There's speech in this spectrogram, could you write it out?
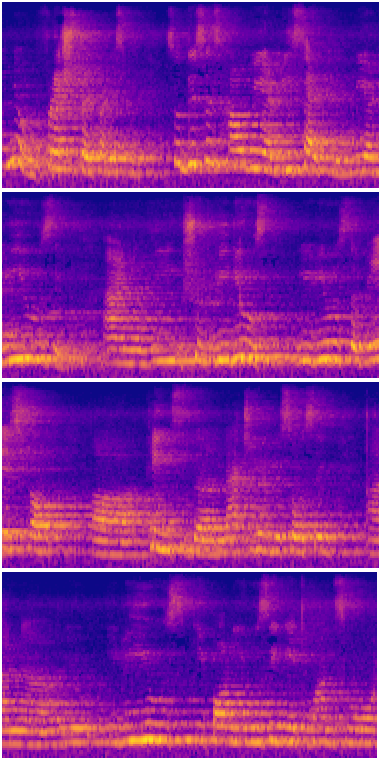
a new fresh paper is made. So this is how we are recycling, we are reusing and we should reduce, reduce the waste of uh, things, the natural resources and uh, you, reuse, keep on using it once more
